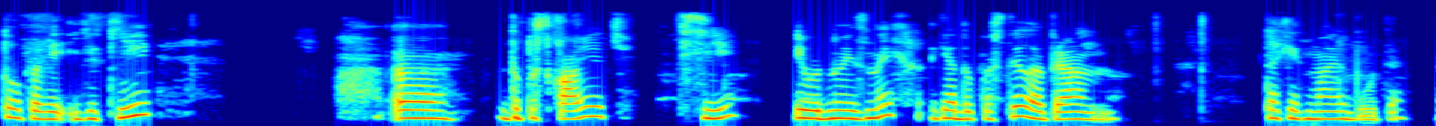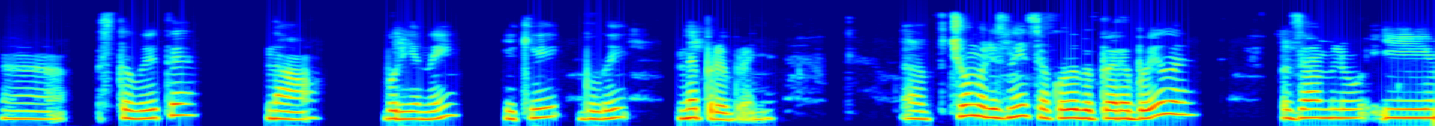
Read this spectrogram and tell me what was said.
топові, які е, допускають всі, і одну із них я допустила прям так, як має бути. Е, стелити на бур'яни, які були не прибрані. Е, в чому різниця, коли ви перебили землю і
